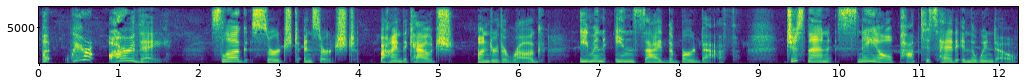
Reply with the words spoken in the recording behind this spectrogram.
But where are they? Slug searched and searched behind the couch, under the rug, even inside the bird bath. Just then, Snail popped his head in the window.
